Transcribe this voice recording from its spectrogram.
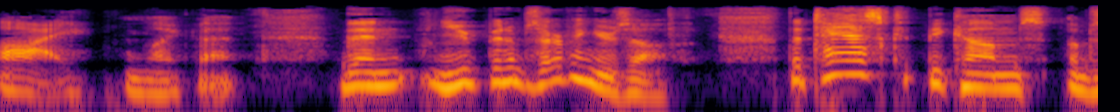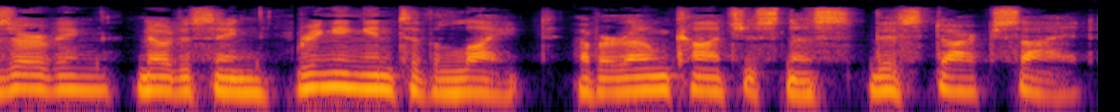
I am like that, then you've been observing yourself. The task becomes observing, noticing, bringing into the light of our own consciousness this dark side.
